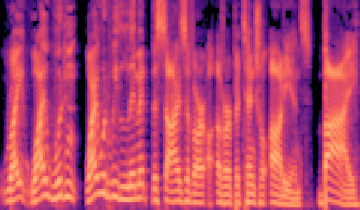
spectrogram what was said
right? Why wouldn't why would we limit the size of our of our potential audience by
